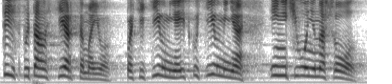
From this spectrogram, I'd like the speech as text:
Ты испытал сердце мое, посетил меня, искусил меня и ничего не нашел.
